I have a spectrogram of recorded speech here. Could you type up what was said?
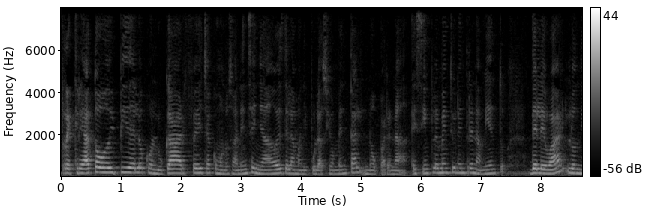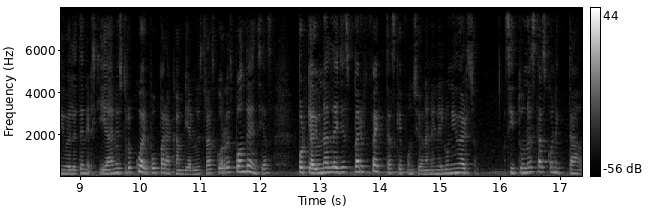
recrea todo y pídelo con lugar, fecha, como nos han enseñado desde la manipulación mental, no para nada. Es simplemente un entrenamiento de elevar los niveles de energía de nuestro cuerpo para cambiar nuestras correspondencias, porque hay unas leyes perfectas que funcionan en el universo. Si tú no estás conectado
